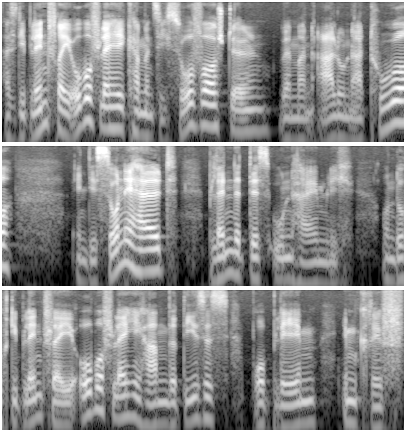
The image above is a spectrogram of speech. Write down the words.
Also die blendfreie Oberfläche kann man sich so vorstellen, wenn man Alu Natur in die Sonne hält, blendet das unheimlich. Und durch die blendfreie Oberfläche haben wir dieses Problem im Griff.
